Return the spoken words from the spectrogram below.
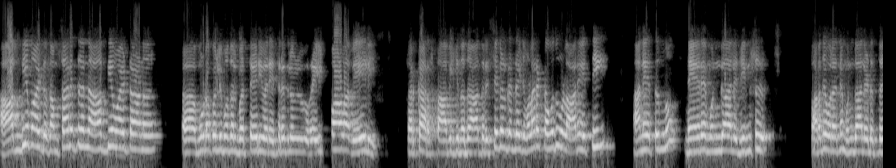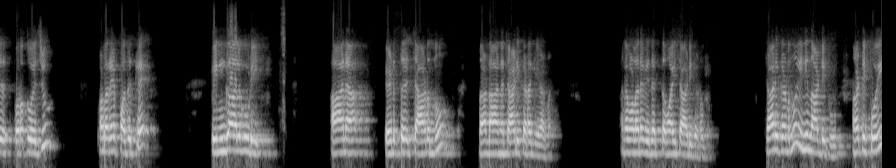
ആദ്യമായിട്ട് സംസ്ഥാനത്ത് തന്നെ ആദ്യമായിട്ടാണ് മൂടക്കൊല്ലി മുതൽ ബത്തേരി വരെ ഇത്തരത്തിലൊരു റെയിൽപാള വേലി സർക്കാർ സ്ഥാപിക്കുന്നത്. ആ ദൃശ്യങ്ങൾ കണ്ടു വളരെ കൗതുകമുള്ള ആന എത്തി ആന എത്തുന്നു നേരെ മുൻകാല ജിൻസ് പറഞ്ഞ പോലെ തന്നെ മുൻകാലെടുത്ത് പുറത്തു വെച്ചു. വളരെ പതുക്കെ പിൻകാൽ കൂടി ആന എടുത്ത് ചാടുന്നു. നാട് ആന ചാടിക്കിടക്കുകയാണ്. ആന വളരെ വിദഗ്ധമായി ചാടിക്കിടന്നു. ചാടിക്കിടന്നു ഇനി നാട്ടിൽ പോകും. നാട്ടിൽ പോയി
